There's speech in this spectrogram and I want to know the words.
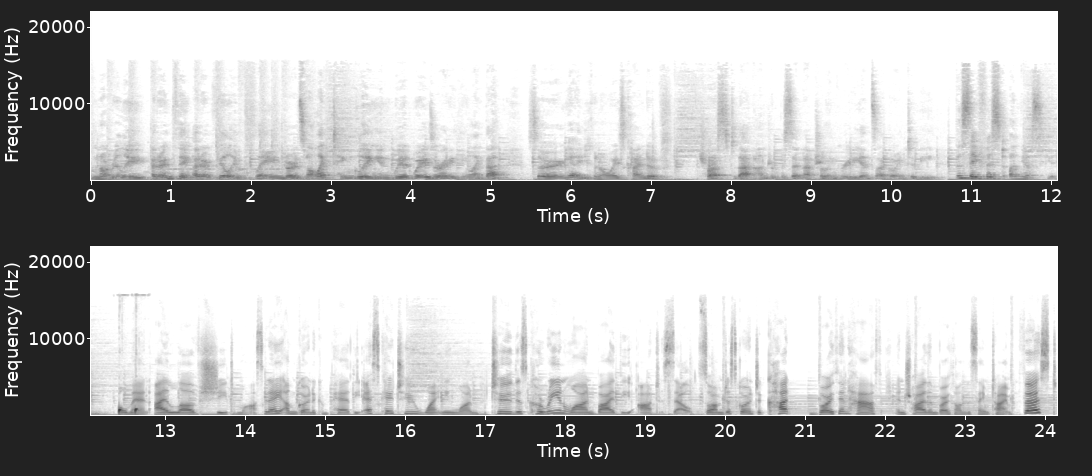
I'm not really, I don't think, I don't feel inflamed or it's not like tingling in weird ways or anything like that. So yeah, you can always kind of trust that 100% natural ingredients are going to be the safest on your skin. Oh man, I love sheet mask. Today I'm going to compare the SK-II whitening one to this Korean one by the Art Cell. So I'm just going to cut both in half and try them both on the same time. First,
